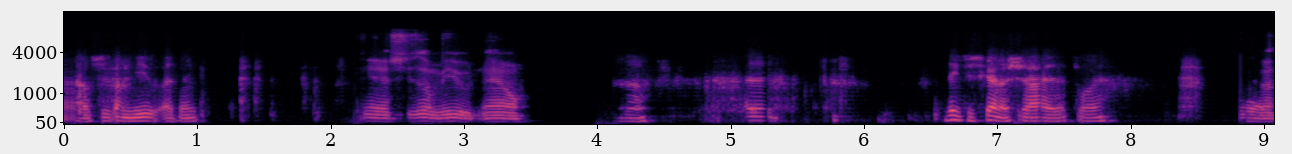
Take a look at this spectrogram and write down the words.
Oh, she's on mute, I think. Yeah, she's on mute now. I, I think she's kind of shy. That's why. Yeah.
